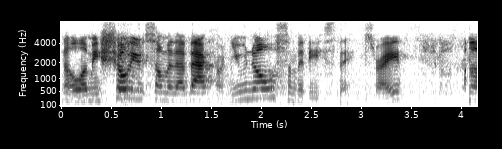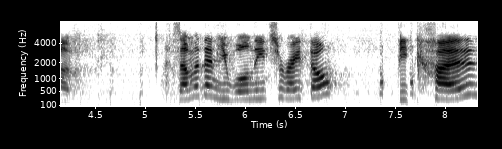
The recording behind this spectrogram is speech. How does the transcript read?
Now let me show you some of that background. You know some of these things, right? Um, some of them you will need to write though, because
